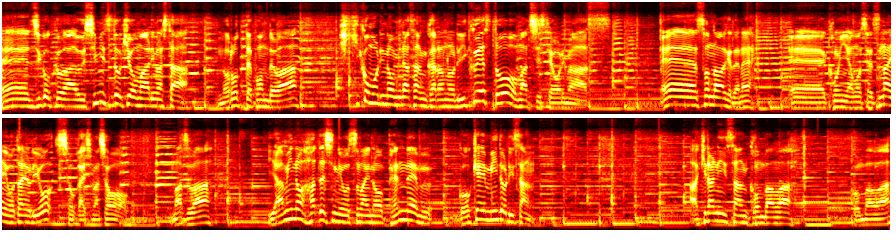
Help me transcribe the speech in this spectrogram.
えー時刻は牛蜜時を回りました。呪ってポンでは引きこもりの皆さんからのリクエストをお待ちしております。えーそんなわけでね、えー今夜も切ないお便りを紹介しましょう。まずは闇の果てしにお住まいのペンネームゴケみどりさん。あきら兄さんこんばんは。こんばんは。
